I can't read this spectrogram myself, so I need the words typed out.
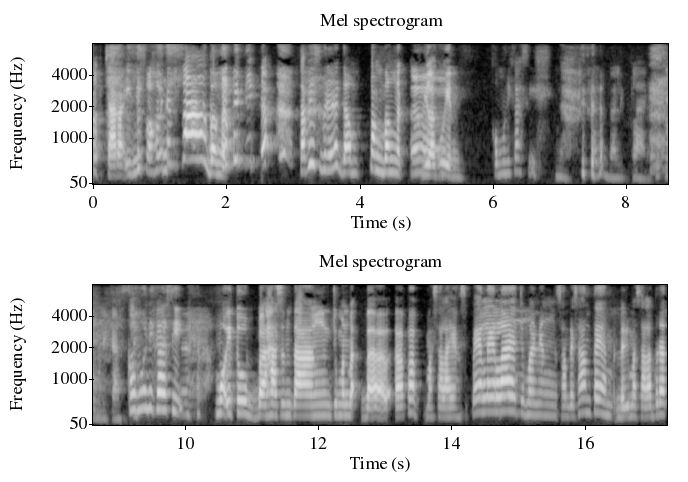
cara ini Soalnya kan susah banget. Tapi sebenarnya gampang banget Eh. dilakuin. Komunikasi. kan balik lagi komunikasi. Komunikasi. Mau itu bahas tentang cuman apa masalah yang sepele lah, Hmm. cuman yang santai-santai dari masalah berat.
